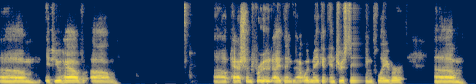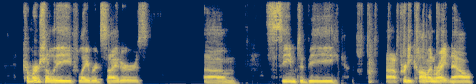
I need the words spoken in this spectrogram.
um, if you have um, uh, passion fruit, I think that would make an interesting flavor. Um, commercially flavored ciders um, seem to be uh, pretty common right now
